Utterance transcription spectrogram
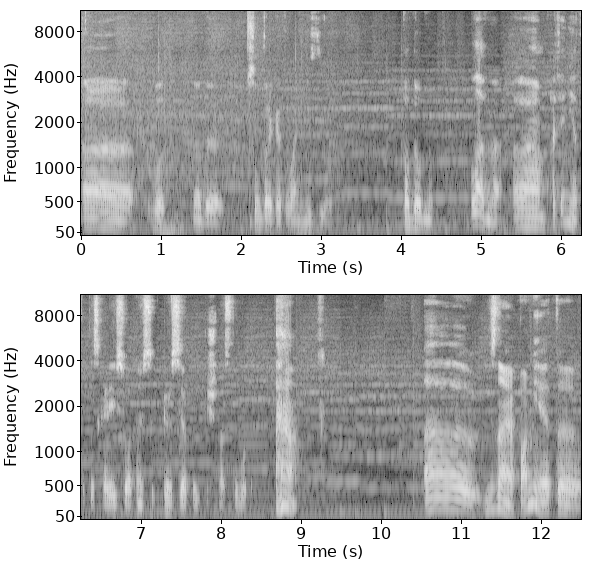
а, вот, надо саундтрек этого аниме сделать. Подобно. Ладно, эм, хотя нет, это скорее всего относится к Берсерку 2016 года. э, не знаю, по мне это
